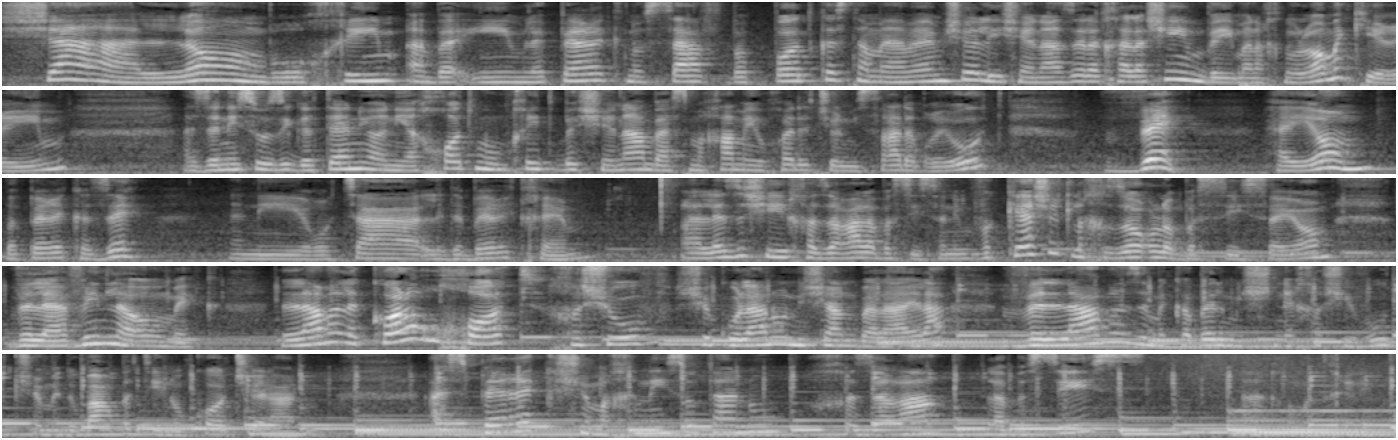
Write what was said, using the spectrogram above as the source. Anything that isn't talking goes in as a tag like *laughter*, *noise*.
שלום, ברוכים הבאים לפרק נוסף בפודקאסט המהמם שלי, שינה זה לחלשים, ואם אנחנו לא מכירים, אז אני סוזי גטניו, אני אחות מומחית בשינה בהסמכה מיוחדת של משרד הבריאות, והיום, בפרק הזה, אני רוצה לדבר איתכם על איזושהי חזרה לבסיס. אני מבקשת לחזור לבסיס היום ולהבין לעומק למה לכל הרוחות חשוב שכולנו נישן בלילה, ולמה זה מקבל משנה חשיבות כשמדובר בתינוקות שלנו. אז פרק שמכניס אותנו חזרה לבסיס, אנחנו מתחילים.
